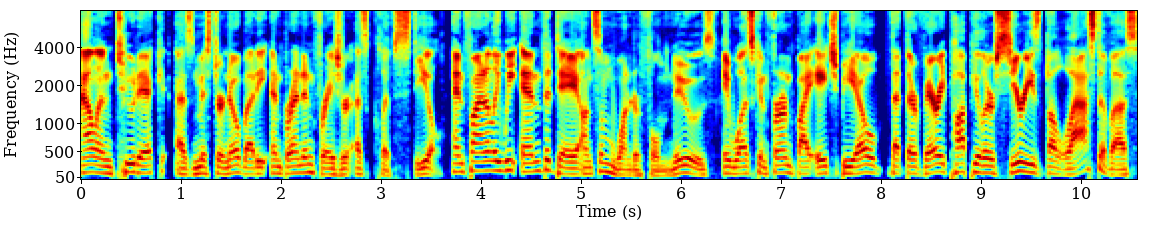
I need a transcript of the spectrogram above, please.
Alan Tudyk Dick as Mr. Nobody and Brendan Fraser as Cliff Steele. And finally, we end the day on some wonderful news. It was confirmed by HBO that their very popular series, The Last of Us,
